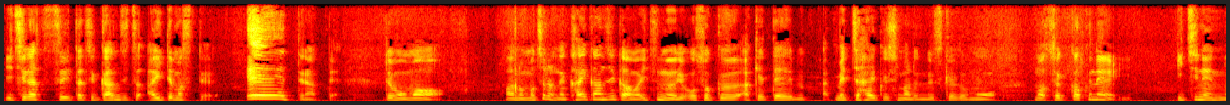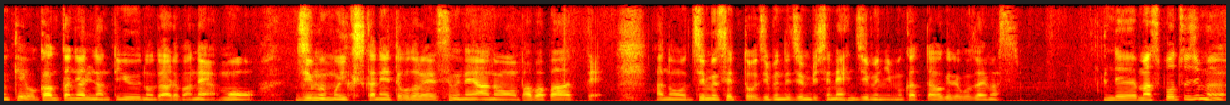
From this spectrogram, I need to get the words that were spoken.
1月1日元日空いてますって、えーってなって。でもまあ、あの、もちろんね、開館時間はいつもより遅く開けて、めっちゃ早く閉まるんですけども、まあせっかくね、1年の計は元旦にありなんていうのであればね、もう、ジムも行くしかねえってことですぐね、あの、パパパって、あの、ジムセットを自分で準備してね、ジムに向かったわけでございます。で、まあ、スポーツジム、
